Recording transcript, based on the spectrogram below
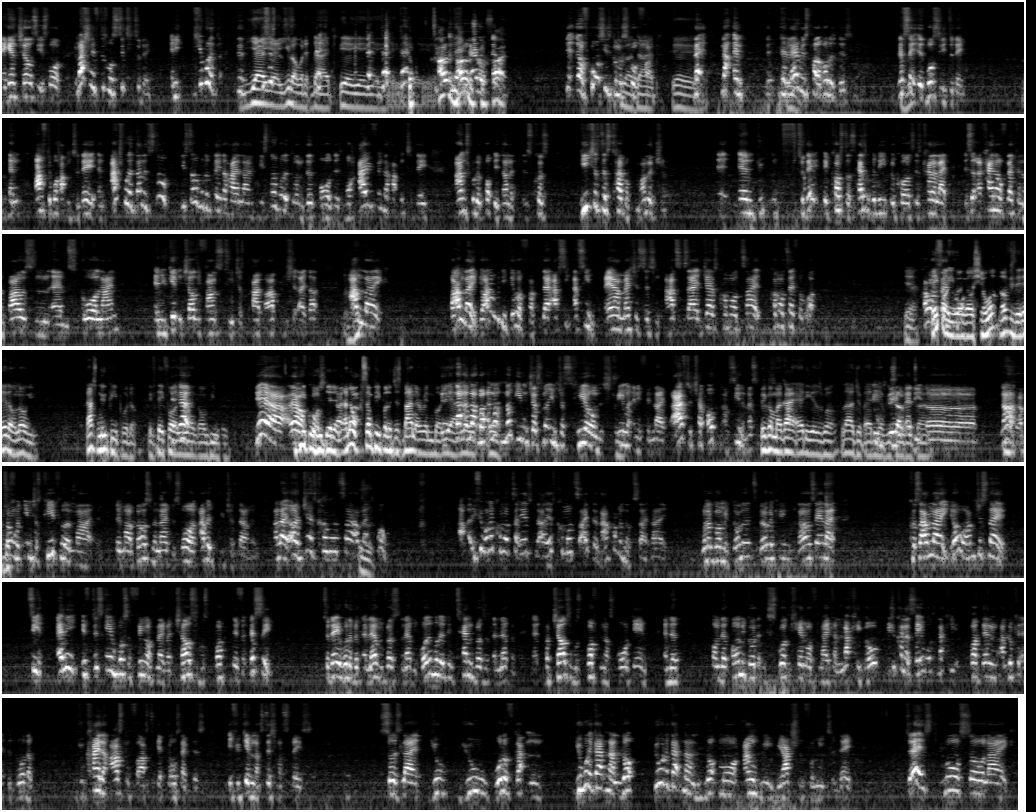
against Chelsea as well. Imagine if this was City today, and he, he would have. Yeah, yeah, you know would have died. Yeah, yeah, yeah, yeah. yeah, yeah. Haaland score five. Yeah, of course he's going to score five. Yeah, yeah. Like, now, and the, the hilarious part about it is, let's say it was City today, and after what happened today, and Ange would have done it still. He still would have played the high line. He still would have done this, all this. But I think that happened today, Ange would have probably done. It's because he's just this type of manager and today it cost us heavily because it's kind of like it's a, kind of like an embarrassing um, score line, and you give the Chelsea fans to just pipe up and shit like that. Mm-hmm. I'm like, I'm like, yo, I don't really give a fuck. That I see, I see bare matches and outside. Just come outside, come outside for what? Yeah, come they thought you weren't gonna show up. Obviously, they don't know you. That's new people though. If they thought yeah. you weren't gonna be here. Yeah, yeah people of course. Who didn't. I know some people are just bantering, but yeah. No, no, but not, not even just not even just here on the stream or anything. Like I have to check. Oh, I'm seeing the message. Big up my guy Eddie as well. Large up Eddie every Big up Eddie. Time. Uh, nah, I'm talking with even just people in my in my personal life as well, other creatures down there. I'm like, oh, Jez, come outside. I'm mm. like, oh, uh, if you want to come outside, yes, yes, come outside. Then I'm coming outside. Like, want to go McDonald's, Burger King? You know what I'm saying? Like, because I'm like, yo, I'm just like See, any if this game was a thing of like when Chelsea was if let's say today would have been 11 versus 11, or it would have been 10 versus 11, but Chelsea was buffing us all game, and the on the only goal that we scored came off like a lucky goal, which you kind of say was lucky, but then I look at the goal that you kind of asking for us to get goals like this if you're giving us this much space. So it's like you you would have gotten you would have gotten a lot you would have gotten a lot more angry reaction from me today today it's more so like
